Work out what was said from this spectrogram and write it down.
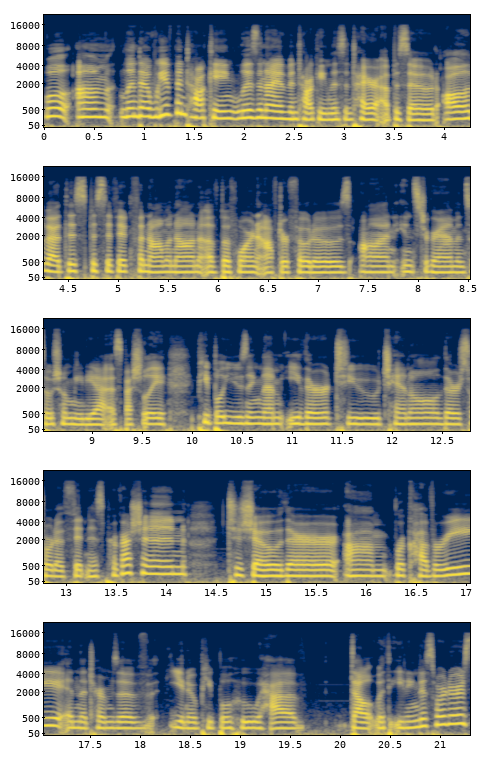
Well, um, Linda, we've been talking, Liz and I have been talking this entire episode all about this specific phenomenon of before and after photos on Instagram and social media, especially people using them either to channel their sort of fitness progression, to show their um, recovery in the terms of, you know, people who have dealt with eating disorders,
